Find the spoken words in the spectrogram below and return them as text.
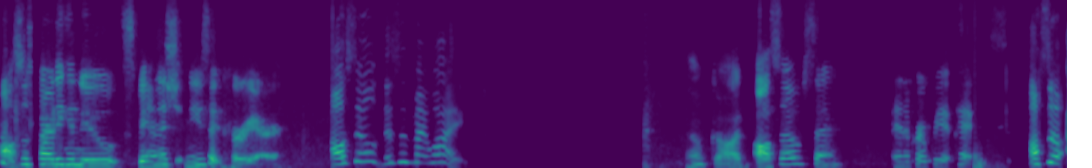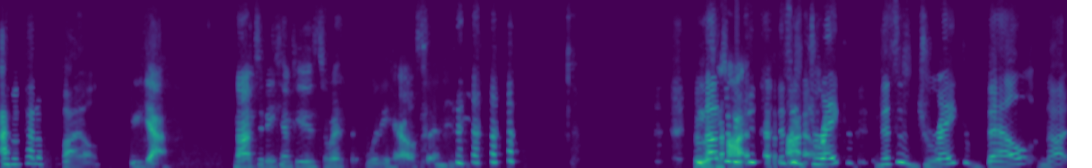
Also starting a new Spanish music career. Also, this is my wife. Oh God. Also sent inappropriate pics. Also, I'm a pedophile. Yeah. Not to be confused with Woody Harrelson. Not be not con- This is. Drake. This is Drake Bell, not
